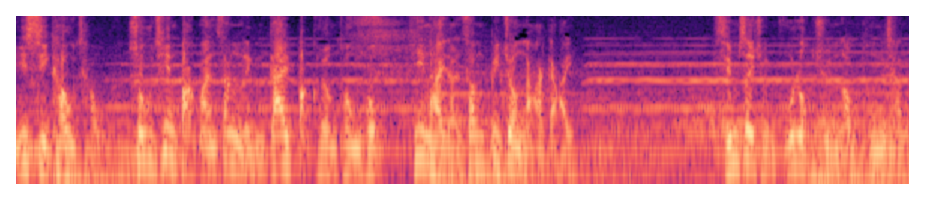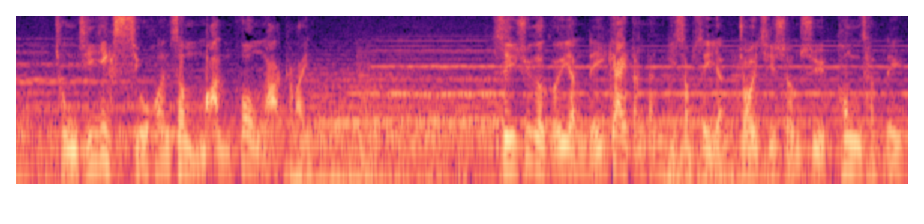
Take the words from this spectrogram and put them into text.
以示寇仇，數千百萬生靈皆北向痛哭，天下人心必將瓦解。陕西巡抚陆全林痛陳，從此益韶寒心，萬方瓦解。四川嘅舉人李佳等等二十四人再次上書痛陳利弊。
